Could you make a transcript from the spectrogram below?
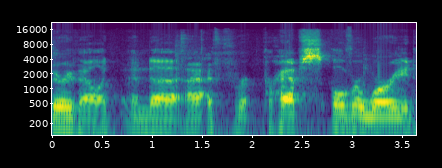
Very valid, and uh, I, have perhaps over worried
